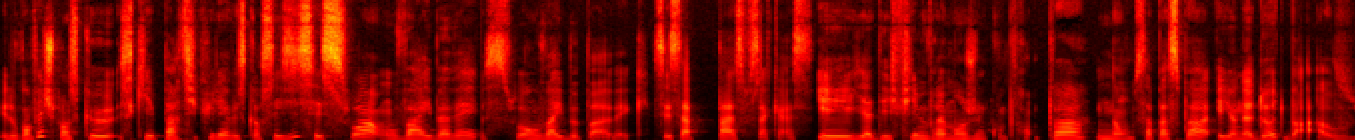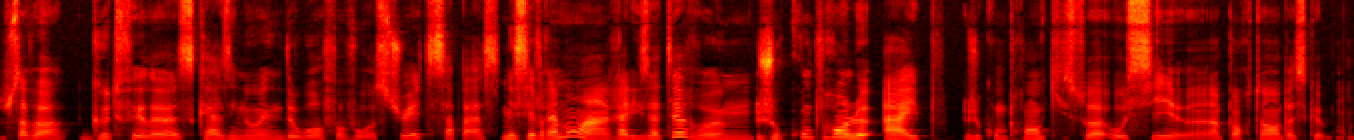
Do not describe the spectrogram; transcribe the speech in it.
Et donc, en fait, je pense que ce qui est particulier avec Scorsese, c'est soit on vibe avec, soit on vibe pas avec. C'est ça passe ou ça casse. Et il y a des films vraiment, je ne comprends pas. Non, ça passe pas. Et il y en a d'autres, bah, ça va. Goodfellas, Casino and The Wolf of Wall Street, ça passe. Mais c'est vraiment un réalisateur, euh, je comprends le hype je comprends qu'il soit aussi euh, important parce que bon,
